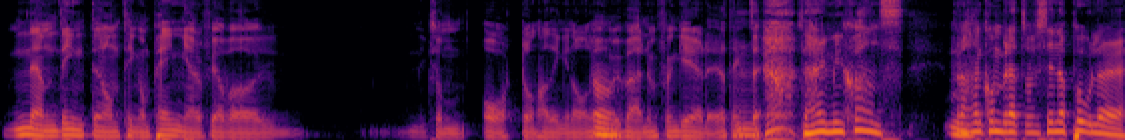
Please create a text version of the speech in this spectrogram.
Nämnde inte någonting om pengar för jag var liksom 18, hade ingen aning om hur världen fungerade. Jag tänkte, "Ah, det här är min chans! För Mm. han kommer berätta för sina polare.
